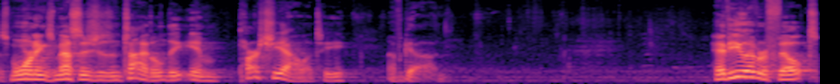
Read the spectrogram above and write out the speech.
This morning's message is entitled The Impartiality of God. Have you ever felt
